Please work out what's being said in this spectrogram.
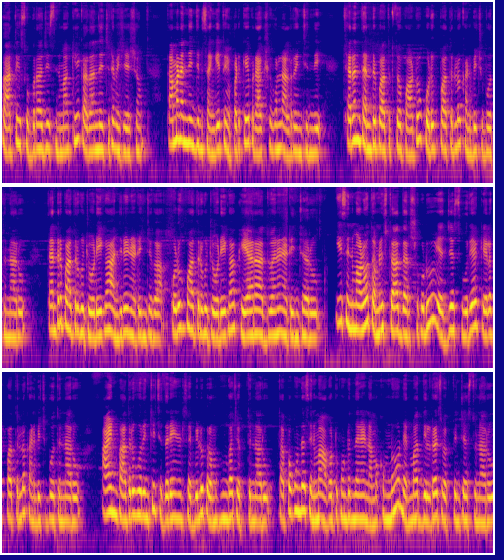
కార్తీక్ సుబ్బరాజు సినిమాకి కథ అందించడం విశేషం. తమను అందించిన సంగీతం ఇప్పటికే ప్రేక్షకులను అలరించింది. చరణ్ తండ్రి పాత్రతో పాటు కొడుకు పాత్రలో కనిపించబోతున్నారు. తండ్రి పాత్రకు జోడీగా అంజలి నటించగా కొడుకు పాత్రకు జోడీగా కియారా అద్వాని నటించారు. ఈ సినిమాలో తమిళ స్టార్ దర్శకుడు ఎస్జె సూర్య కీలక పాత్రలో కనిపించబోతున్నారు. ఆయన పాత్ర గురించి చిత్ర యూనిట్ సభ్యులు ప్రముఖంగా చెప్తున్నారు. తప్పకుండా సినిమా ఆకట్టుకుంటుందనే నమ్మకంను నిర్మాత దిల్రాజ్ వ్యక్తం చేస్తున్నారు.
